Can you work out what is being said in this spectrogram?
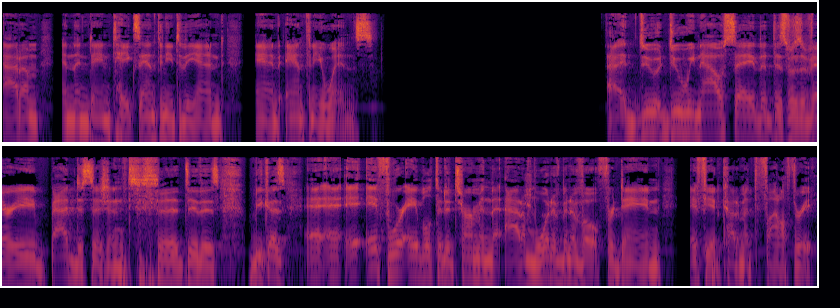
Adam, and then Dane takes Anthony to the end, and Anthony wins. Do do we now say that this was a very bad decision to do this? Because if we're able to determine that Adam would have been a vote for Dane if he had cut him at the final three,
